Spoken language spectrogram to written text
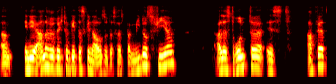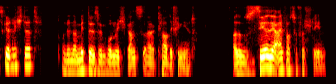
Ähm, in die andere Richtung geht das genauso. Das heißt, bei minus 4, alles drunter ist abwärts gerichtet und in der Mitte ist irgendwo nicht ganz äh, klar definiert. Also sehr, sehr einfach zu verstehen.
